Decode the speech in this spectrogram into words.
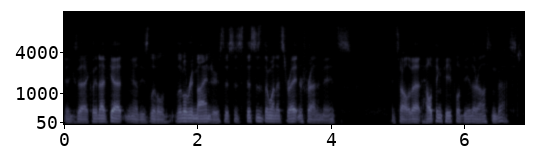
exactly. And I've got you know these little little reminders. This is this is the one that's right in front of me. It's it's all about helping people be their awesome best.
